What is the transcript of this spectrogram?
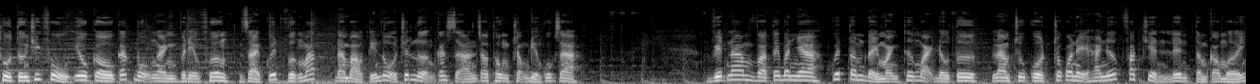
Thủ tướng Chính phủ yêu cầu các bộ ngành và địa phương giải quyết vướng mắc, đảm bảo tiến độ chất lượng các dự án giao thông trọng điểm quốc gia. Việt Nam và Tây Ban Nha quyết tâm đẩy mạnh thương mại đầu tư, làm trụ cột cho quan hệ hai nước phát triển lên tầm cao mới.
